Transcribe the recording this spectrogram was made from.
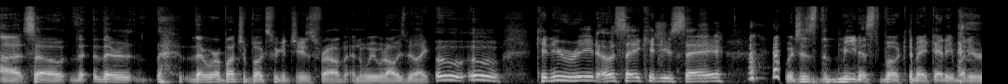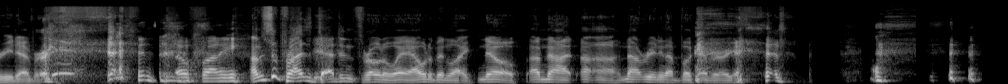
Uh, so th- there, there were a bunch of books we could choose from, and we would always be like, "Ooh, ooh, can you read Osei? Can you say?" Which is the meanest book to make anybody read ever. It's so funny. I'm surprised Dad didn't throw it away. I would have been like, "No, I'm not. Uh, uh-uh, not reading that book ever again."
